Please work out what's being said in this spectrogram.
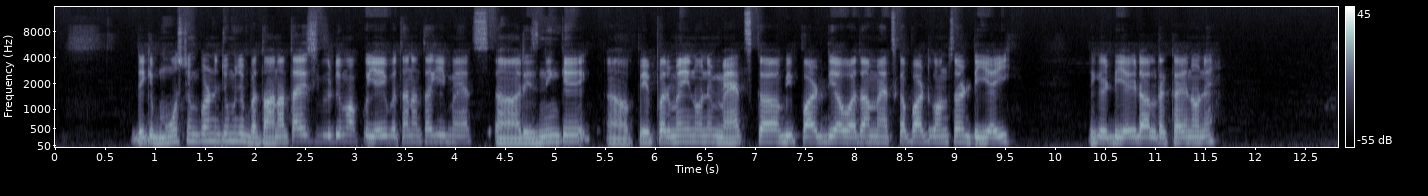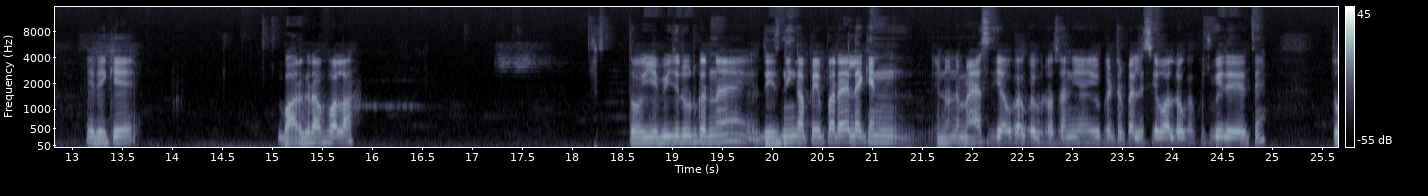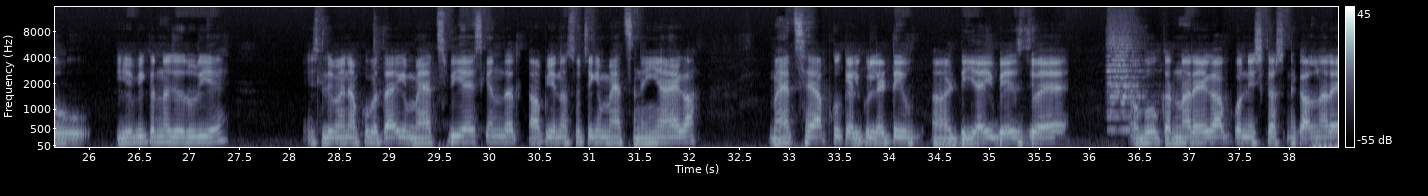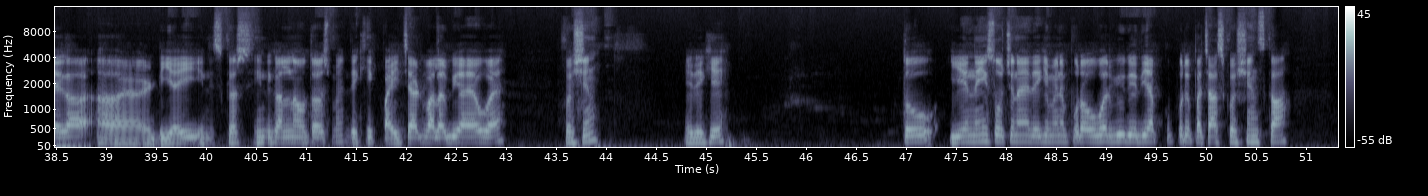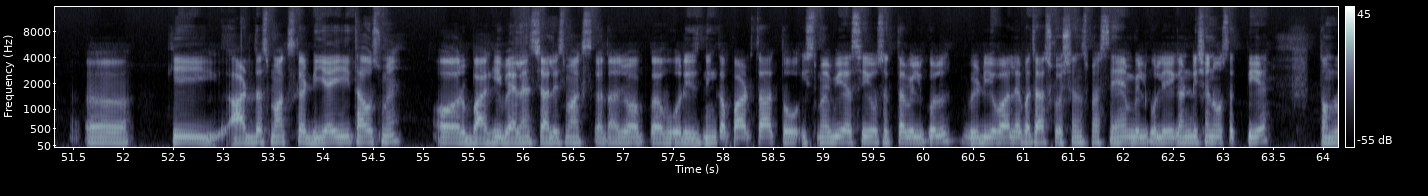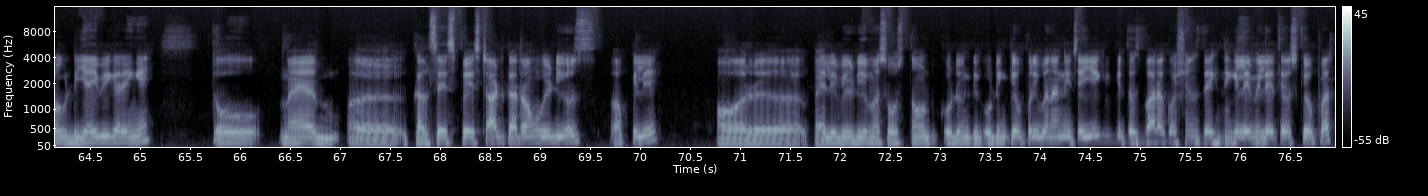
देखिए मोस्ट इम्पोर्टेंट जो मुझे बताना था इस वीडियो में, आपको यही बताना था कि मैथ्स रीजनिंग के पेपर में इन्होंने मैथ्स का भी पार्ट दिया हुआ था। मैथ्स का पार्ट कौन सा? डी आई देखिए डी आई डाल रखा है इन्होंने। ये देखिए बारग्राफ वाला। तो ये भी ज़रूर करना है। रीजनिंग का पेपर है, लेकिन इन्होंने मैथ्स दिया होगा, कोई भरोसा नहीं है। यूपी ट्रिपल वालों का कुछ भी दे देते हैं। तो ये भी करना ज़रूरी है। इसलिए मैंने आपको बताया कि मैथ्स भी है इसके अंदर। आप ये ना सोचें कि मैथ्स नहीं आएगा। मैथ्स है आपको कैलकुलेटिव डी आई बेस्ड जो है वो करना रहेगा आपको निष्कर्ष निकालना रहेगा। डी आई निष्कर्ष ही निकालना होता है उसमें। देखिए पाई चार्ट वाला भी आया हुआ है। क्वेश्चन ये देखिए। तो ये नहीं सोचना है। देखिए मैंने पूरा ओवरव्यू दे दिया आपको पूरे पचास क्वेश्चंस का। आ, कि आठ दस मार्क्स का डीआई ही था उसमें। और बाकी बैलेंस चालीस मार्क्स का था जो आपका वो रीजनिंग का पार्ट था तो इसमें भी ऐसे ही हो सकता है बिल्कुल। वीडियो वाले पचास क्वेश्चन में सेम बिल्कुल ये कंडीशन हो सकती है तो हम लोग डीआई भी करेंगे। तो मैं आ, कल से इस पर स्टार्ट कर रहा हूँ वीडियोज़ आपके लिए और पहली वीडियो मैं सोचता हूँ कोडिंग डिकोडिंग के ऊपर ही बनानी चाहिए क्योंकि दस बारह क्वेश्चंस देखने के लिए मिले थे उसके ऊपर।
